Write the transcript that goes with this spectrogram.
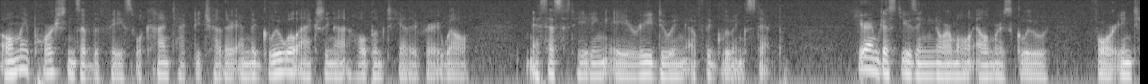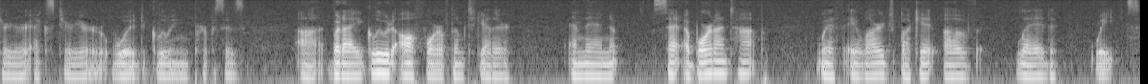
only portions of the face will contact each other and the glue will actually not hold them together very well, necessitating a redoing of the gluing step. Here I'm just using normal Elmer's glue for interior exterior wood gluing purposes, uh, but I glued all four of them together and then set a board on top with a large bucket of lead weights.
